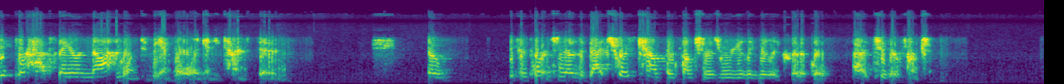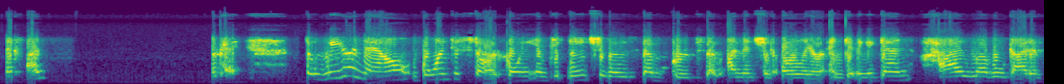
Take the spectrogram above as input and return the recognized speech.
if perhaps they are not going to be enrolling anytime soon. So it's important to know that that choice counseling function is really, really critical uh, to their function. Next slide. So we are now going to start going into each of those subgroups that I mentioned earlier and giving, again, high level guidance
